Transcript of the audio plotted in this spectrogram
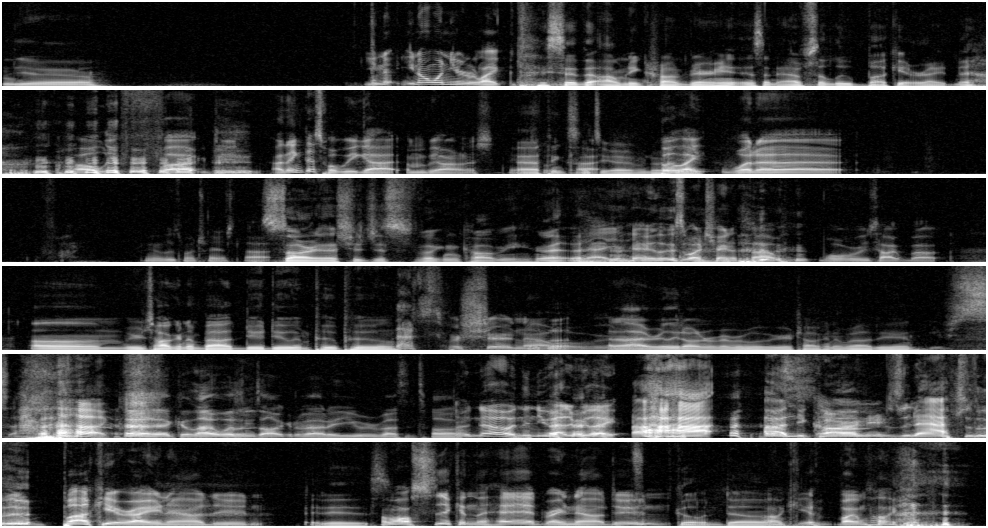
Yeah, You know, you know when you're like, they said the Omicron variant is an absolute bucket right now. holy fuck, dude. I think that's what we got. I'm gonna be honest. I That's what we think so got. too. I have no But idea. like, what uh, I'm gonna lose my train of thought. sorry, that shit just fucking caught me. yeah, you lose my train of thought. What were we talking about? Um, we were talking about doo doo and poo poo. That's for sure not what we were. I really don't remember what we were talking about, dude. You suck. Because I wasn't talking about it. You were about to talk. I know, and then you had to be like, ah. Omnicom's an absolute bucket right now, dude. It is. I'm all sick in the head right now, dude. going dumb. I'll my, my,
